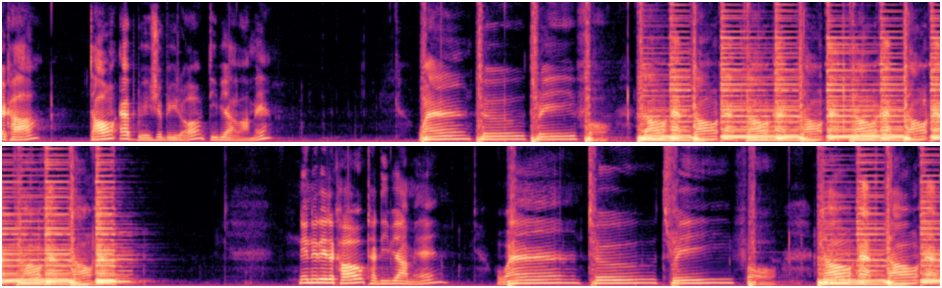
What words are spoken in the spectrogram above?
တစ်ခါ down up တွေရွတ်ပြီးတော့တီးပြပါမယ်1 2 3 4 down up down up down up down up down up down up down up down up နည်းနည်းလေးတစ်ခေါက်ထပ်တီးပြမယ်1 2 3 4 down up down up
